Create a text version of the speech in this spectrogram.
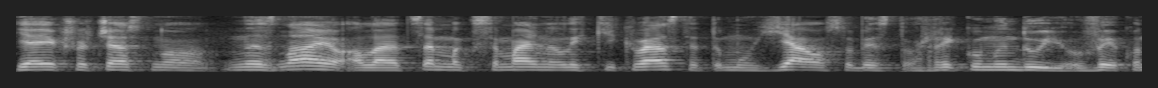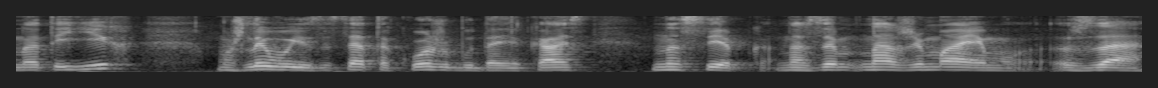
Я, якщо чесно, не знаю, але це максимально легкі квести, тому я особисто рекомендую виконати їх. Можливо, і за це також буде якась насипка. Нажимаємо The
